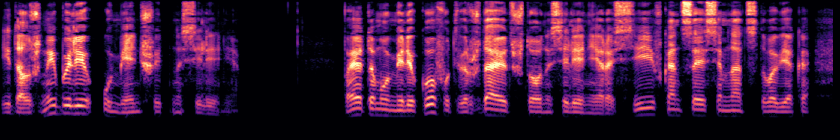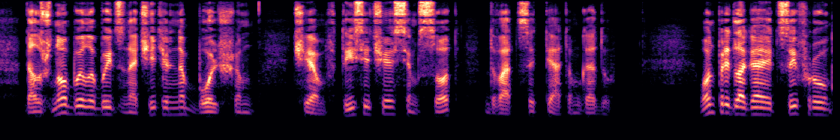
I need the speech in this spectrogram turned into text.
и должны были уменьшить население. Поэтому Милюков утверждает, что население России в конце XVII века должно было быть значительно большим, чем в 1725 году. Он предлагает цифру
